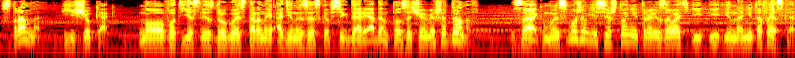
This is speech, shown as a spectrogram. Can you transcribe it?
Странно? Еще как. Но вот если с другой стороны один из эсков всегда рядом, то зачем вешать дронов? Зак, мы сможем, если что, нейтрализовать ИИ иннанитов эска?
